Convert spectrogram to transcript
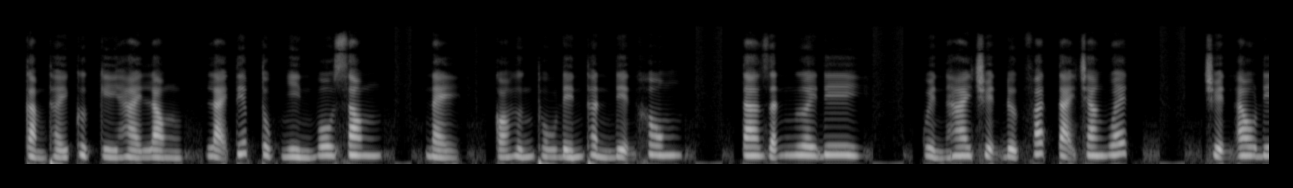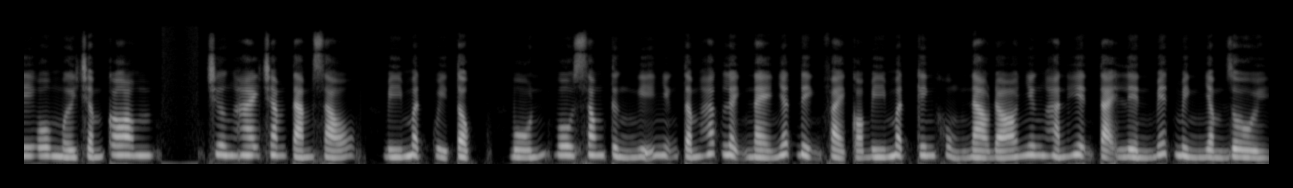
cảm thấy cực kỳ hài lòng, lại tiếp tục nhìn vô song. Này, có hứng thú đến thần điện không? Ta dẫn ngươi đi. Quyển 2 chuyện được phát tại trang web truyệnaudiomoi.com. Chương 286, bí mật quỷ tộc 4. Vô Song từng nghĩ những tấm hắc lệnh này nhất định phải có bí mật kinh khủng nào đó nhưng hắn hiện tại liền biết mình nhầm rồi.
